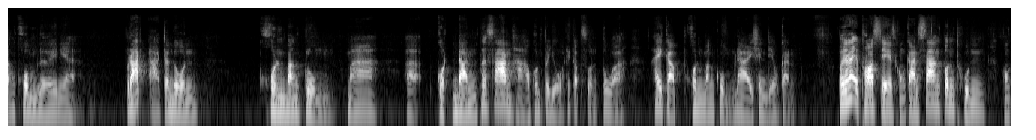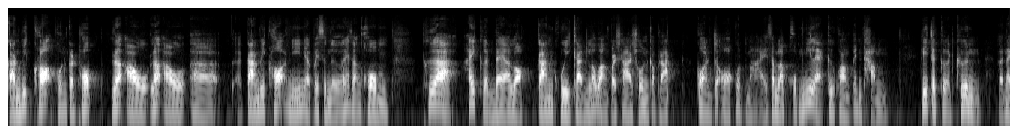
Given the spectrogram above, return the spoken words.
สังคมเลยเนี่ยรัฐอาจจะโดนคนบางกลุ่มมากดดันเพื่อสร้างหาผลประโยชน์ให้กับส่วนตัว ให้กับคนบางกลุ่มได้เช่นเดียวกัน เพราะฉะนั้นไอ้ process ของการสร้างต้นทุนของการวิเคราะห์ผลกระทบ แล้วเอาแล้วเอาการวิเคราะห์นี้เนี่ยไปเสนอให้สังคม เพื่อให้เกิด dialog การคุยกันระหว่างประชาชนกับรัฐ ก่อนจะออกกฎหมายสำหรับผมนี่แหละคือความเป็นธรรมที่จะเกิดขึ้นใน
